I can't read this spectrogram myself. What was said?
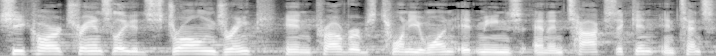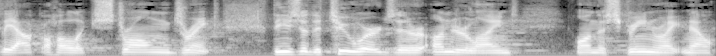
Shikar translated strong drink in Proverbs 21. It means an intoxicant, intensely alcoholic, strong drink. These are the two words that are underlined on the screen right now.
